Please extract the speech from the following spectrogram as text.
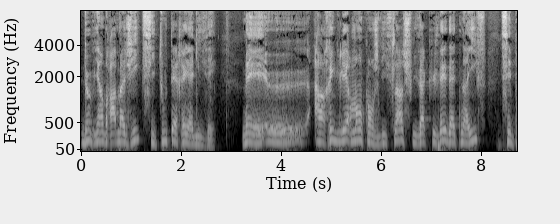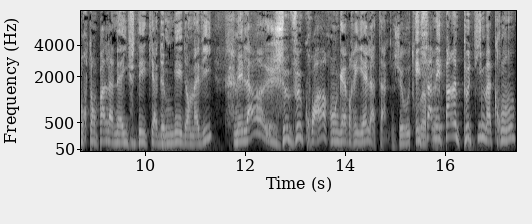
deviendra magique si tout est réalisé. Mais euh, régulièrement, quand je dis cela, je suis accusé d'être naïf. C'est pourtant pas la naïveté qui a dominé dans ma vie. Mais là, je veux croire en Gabriel Attal. Je vous trouve Et ça peu- n'est pas un petit Macron,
